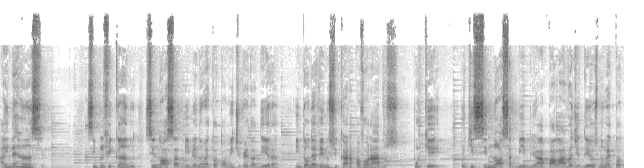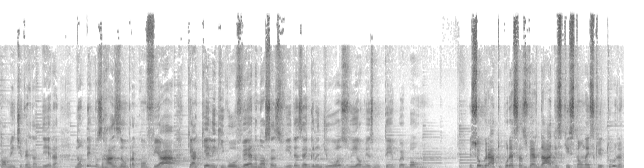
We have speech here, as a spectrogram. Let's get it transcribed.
a inerrância. Simplificando, se nossa Bíblia não é totalmente verdadeira, então devemos ficar apavorados. Por quê? Porque se nossa Bíblia, a palavra de Deus, não é totalmente verdadeira, não temos razão para confiar que aquele que governa nossas vidas é grandioso e ao mesmo tempo é bom. Eu sou grato por essas verdades que estão na Escritura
